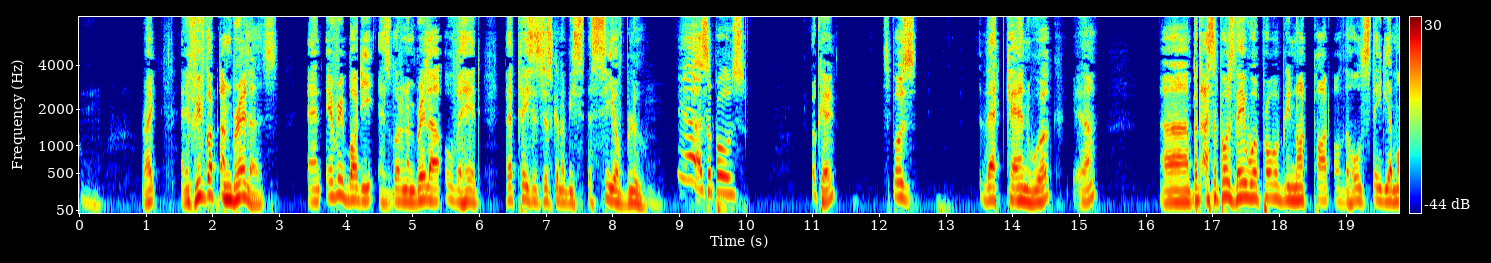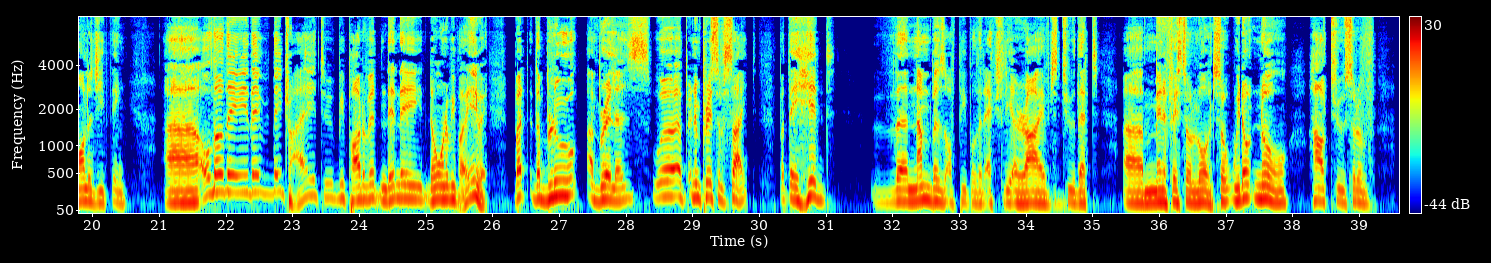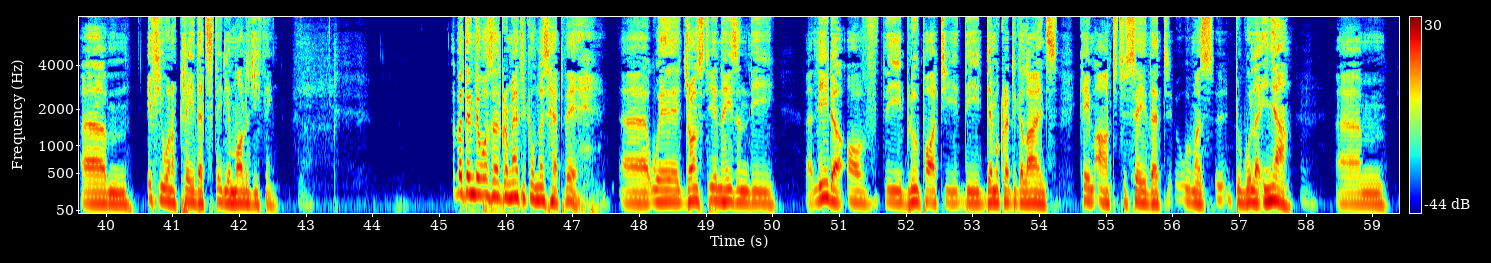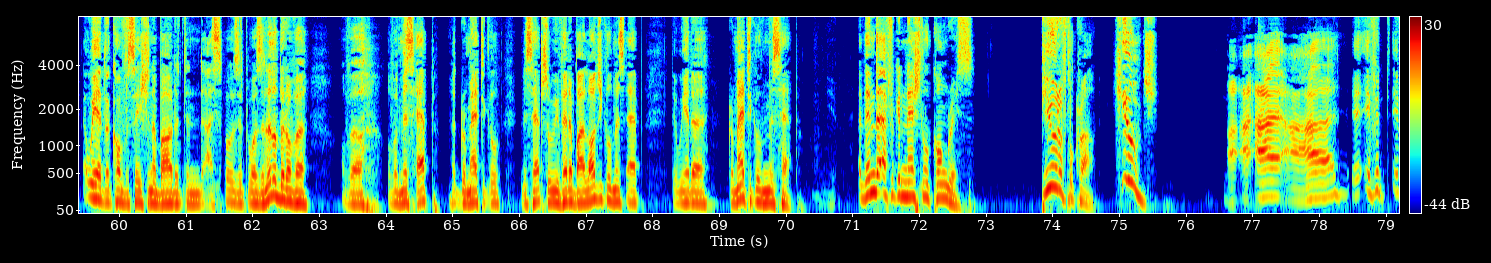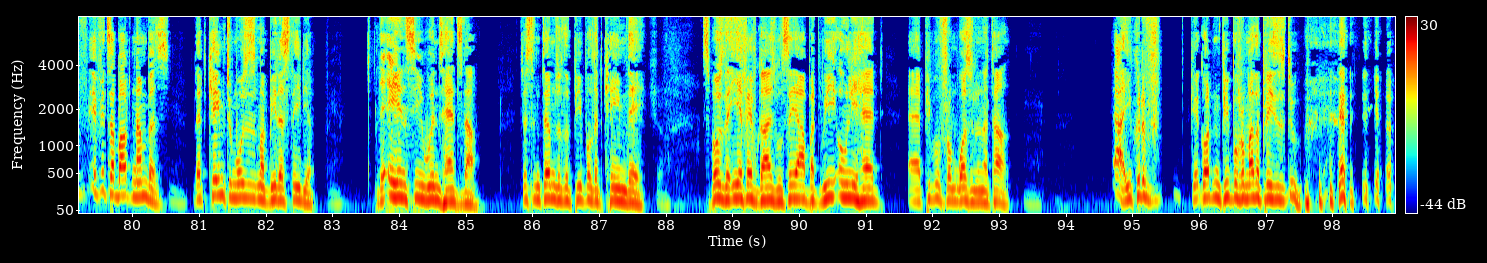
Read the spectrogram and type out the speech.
right? And if we've got umbrellas and everybody has got an umbrella overhead, that place is just going to be a sea of blue. Yeah, I suppose. Okay. Suppose that can work. Yeah. Uh, but I suppose they were probably not part of the whole stadiumology thing Uh, although they, they, they try to be part of it and then they don't want to be part. Anyway, but the blue umbrellas were an impressive sight, but they hid the numbers of people that actually arrived to that uh, manifesto launch. So we don't know how to sort of, um, if you want to play that stadiumology thing. But then there was a grammatical mishap there, uh, where John Steenhuisen, the uh, leader of the Blue Party, the Democratic Alliance, came out to say that we must uh, dubula. Um, we had a conversation about it, and I suppose it was a little bit of a of a of a mishap, a grammatical mishap. So we've had a biological mishap, then we had a grammatical mishap, and then the African National Congress, beautiful crowd, huge. I, I, I, if it if if it's about numbers that came to Moses Mabhida Stadium, the ANC wins hands down, just in terms of the people that came there. Sure. Suppose the EFF guys will say, "Ah, but we only had uh, people from KwaZulu Natal." Yeah, you could have gotten people from other places too. You know?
